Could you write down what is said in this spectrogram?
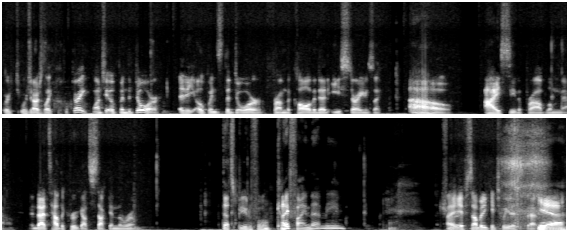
where, where Josh's like Drake, why don't you open the door? And he opens the door from the Call of the Dead Easter. And he's like, oh, I see the problem now, and that's how the crew got stuck in the room. That's beautiful. Can I find that meme? Uh, if somebody could tweet us that, yeah.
